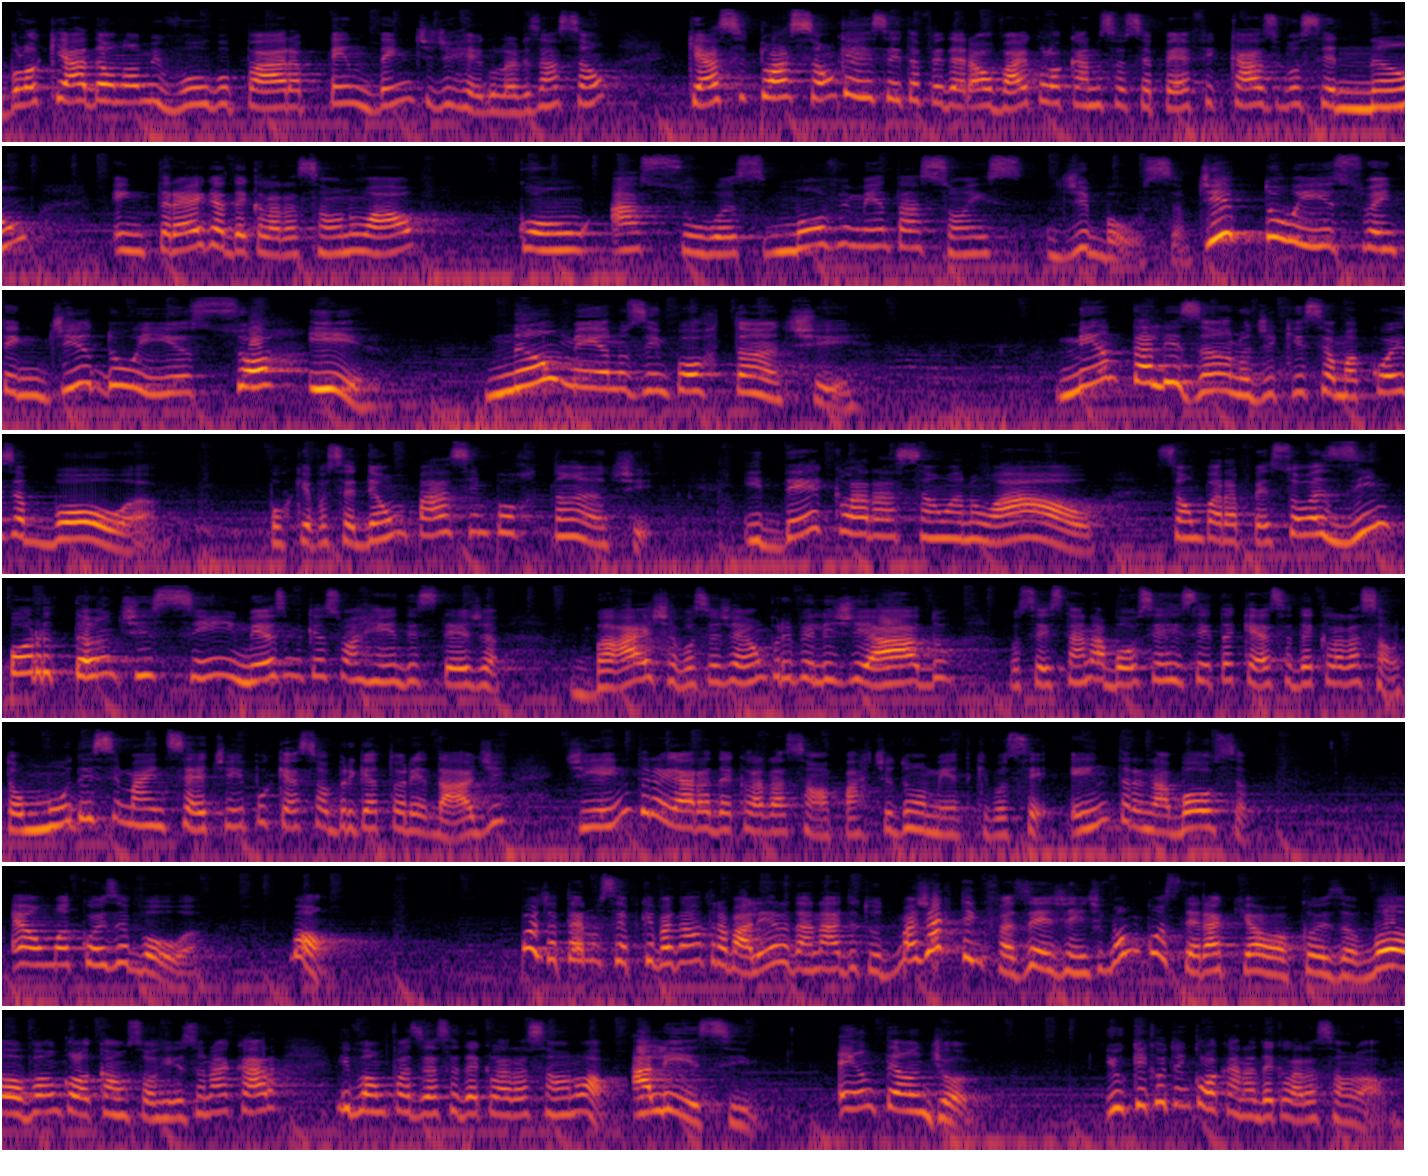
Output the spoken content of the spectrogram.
Bloqueado é o nome vulgo para pendente de regularização, que é a situação que a Receita Federal vai colocar no seu CPF caso você não entregue a declaração anual com as suas movimentações de bolsa. Dito isso, entendido isso, e não menos importante, mentalizando de que isso é uma coisa boa, porque você deu um passo importante e declaração anual são para pessoas importantes sim, mesmo que a sua renda esteja baixa, você já é um privilegiado, você está na bolsa e a Receita quer essa declaração. Então muda esse mindset aí, porque essa obrigatoriedade de entregar a declaração a partir do momento que você entra na bolsa é uma coisa boa. Bom, Pode até não ser porque vai dar uma trabalheira danada e tudo. Mas já que tem que fazer, gente, vamos considerar que é uma coisa boa, vamos colocar um sorriso na cara e vamos fazer essa declaração anual. Alice, entendeu? E o que eu tenho que colocar na declaração anual?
